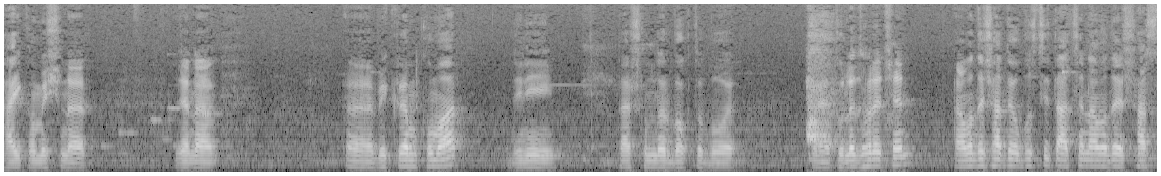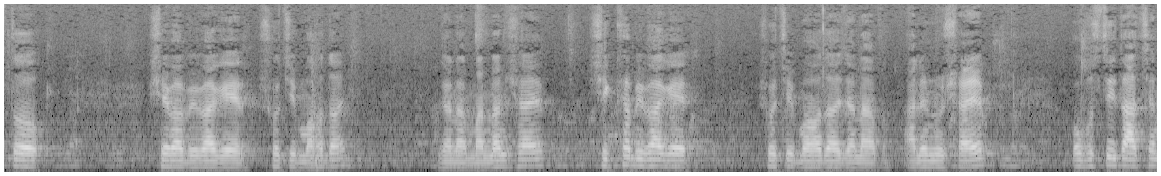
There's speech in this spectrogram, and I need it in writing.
হাই কমিশনার জনাব বিক্রম কুমার, যিনি তার সুন্দর বক্তব্য তুলে ধরেছেন। আমাদের সাথে উপস্থিত আছেন আমাদের স্বাস্থ্য সেবা বিভাগের সচিব মহোদয়, জনাব মান্নান সাহেব, শিক্ষা বিভাগের সচিব মহোদয়, জনাব আলিনুর সাহেব। উপস্থিত আছেন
